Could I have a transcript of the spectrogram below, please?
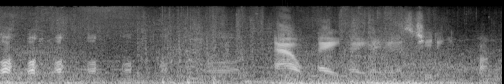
Oh. Oh, oh, oh, oh, oh. Ow. Hey, hey, hey, hey, that's cheating, you punk.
